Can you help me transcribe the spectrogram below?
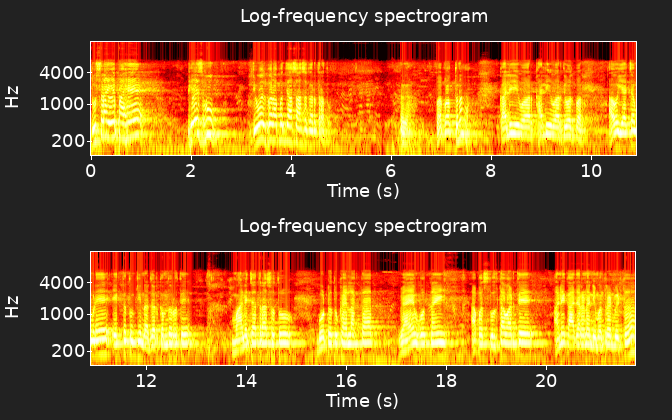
दुसरा एप आहे फेसबुक दिवसभर आपण ते असं असं करत राहतो. बघा बघतो ना. खाली वर खाली वर दिवसभर. अहो याच्यामुळे एक तर तुमची नजर कमजोर होते. मानेचा त्रास होतो. बोटं दुखायला लागतात. व्यायाम होत नाही. आपण स्थूलता वाढते. अनेक आजारांना निमंत्रण मिळतं.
